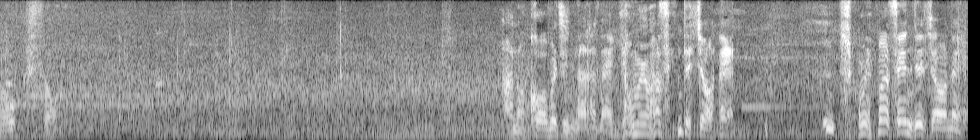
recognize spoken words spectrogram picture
奥そあの神戸人ならね読めませんでしょうね。読めませんでしょうね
